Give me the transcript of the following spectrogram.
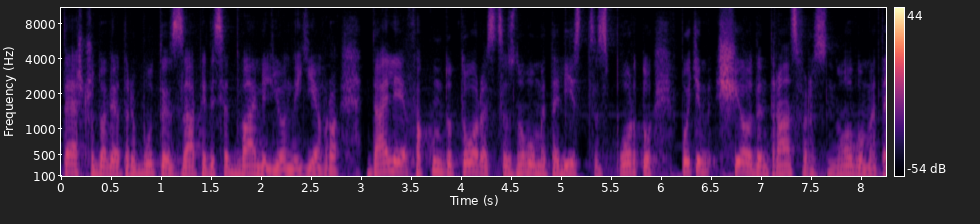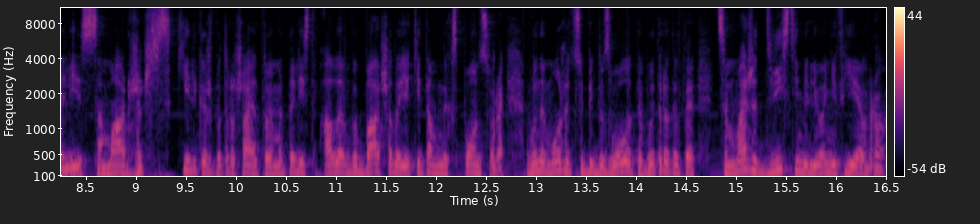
теж чудові атрибути за 52 мільйони євро. Далі Факундо Торес, це знову металіст з порту. Потім ще один трансфер, знову металіст, Самарджич. Скільки ж витрачає той металіст, але ви бачили, які там в них спонсори. Вони можуть собі дозволити витратити це майже 200 мільйонів євро.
